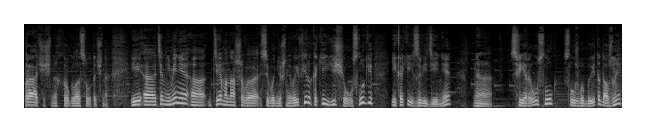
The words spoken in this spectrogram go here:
прачечных круглосуточных. И, тем не менее, тема нашего сегодняшнего эфира, какие еще услуги и какие заведения сферы услуг, службы быта должны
